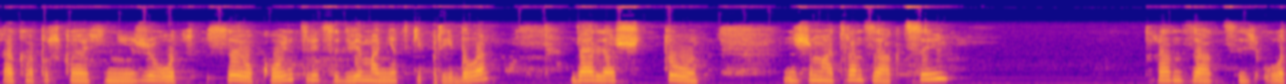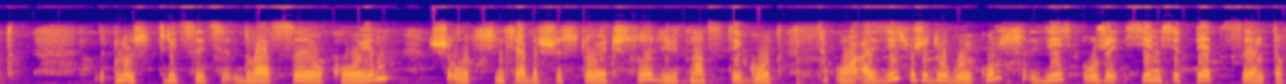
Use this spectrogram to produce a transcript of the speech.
Так, опускаюсь ниже. Вот SEO Coin 32 монетки прибыло. Далее что? Нажимаю транзакции. Транзакции. Вот. Плюс 32 SEO Coin вот сентябрь 6 число 19 год. О, а здесь уже другой курс здесь уже 75 центов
